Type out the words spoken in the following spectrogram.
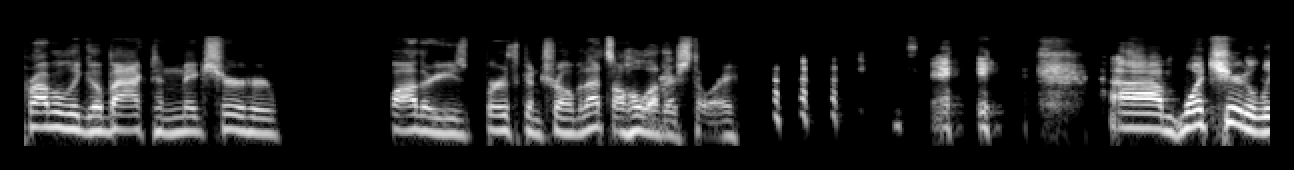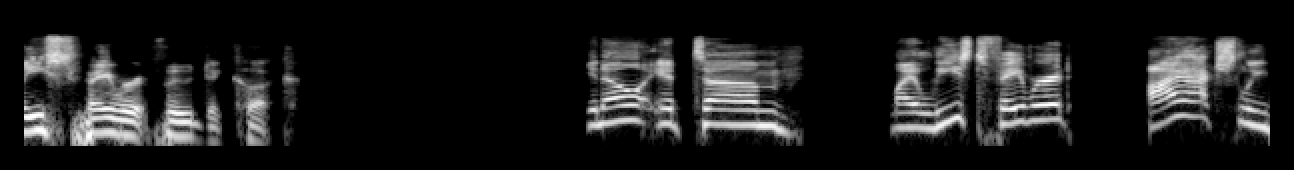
probably go back and make sure her father used birth control, but that's a whole other story. um, what's your least favorite food to cook? You know, it um my least favorite, I actually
